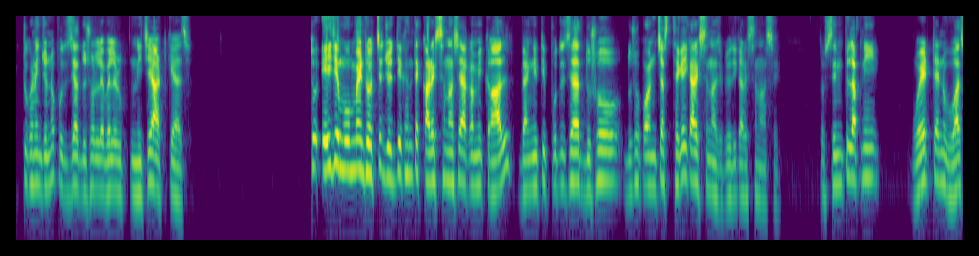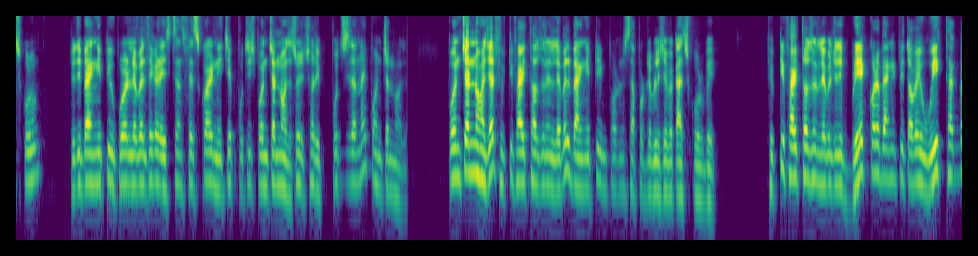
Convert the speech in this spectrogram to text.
একটুখানির জন্য পঁচিশ হাজার দুশোর লেভেলের নিচে আটকে আছে। তো এই যে মুভমেন্ট হচ্ছে, যদি এখান থেকে কারেকশান আসে আগামীকাল ব্যাঙ্ক নিফটি পঁচিশ হাজার দুশো দুশো পঞ্চাশ থেকেই কারেকশন আসবে, যদি কারেকশান আসে। তো সিম্পল আপনি ওয়েট অ্যান্ড ওয়াচ করুন। যদি ব্যাঙ্ক নিফটি উপরের লেভেল থেকে রেজিস্ট্যান্স ফেস করে, নিচে পঁচিশ পঞ্চান্ন হাজার সরি সরি পঁচিশ হাজার নয়, পঞ্চান্ন হাজার। পঞ্চান্ন হাজার ফিফটি ফাইভ থাউজেন্ডের level bank Nifty important support level হিসেবে কাজ করবে। ফিফটি ফাইভ থাউজেন্ড লেভেল যদি ব্রেক করে ব্যাঙ্ক নিফটি তবে উইক থাকবে।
